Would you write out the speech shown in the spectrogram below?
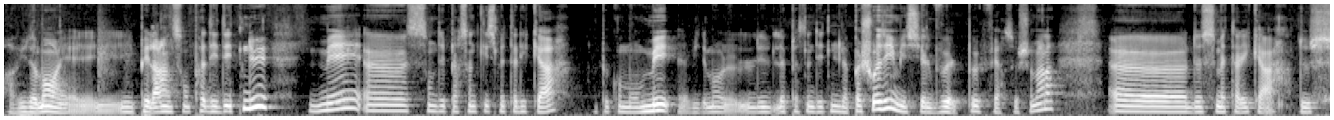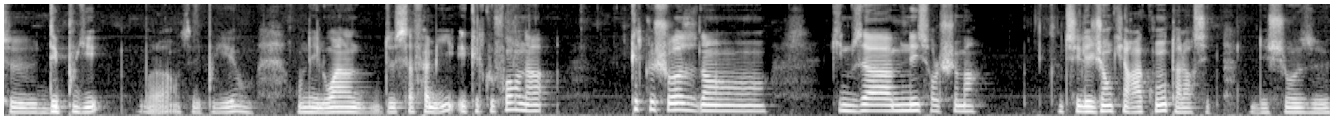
Alors, évidemment, les, pèlerins ne sont pas des détenus, mais ce sont des personnes qui se mettent à l'écart, un peu comme on met, évidemment, la personne détenue ne l'a pas choisi, mais si elle veut, elle peut faire ce chemin-là, euh, de se mettre à l'écart, de se dépouiller. Voilà, on s'est dépouillé, on, on, est loin de sa famille, et quelquefois on a quelque chose dans... qui nous a amenés sur le chemin. C'est les gens qui racontent, alors c'est des choses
